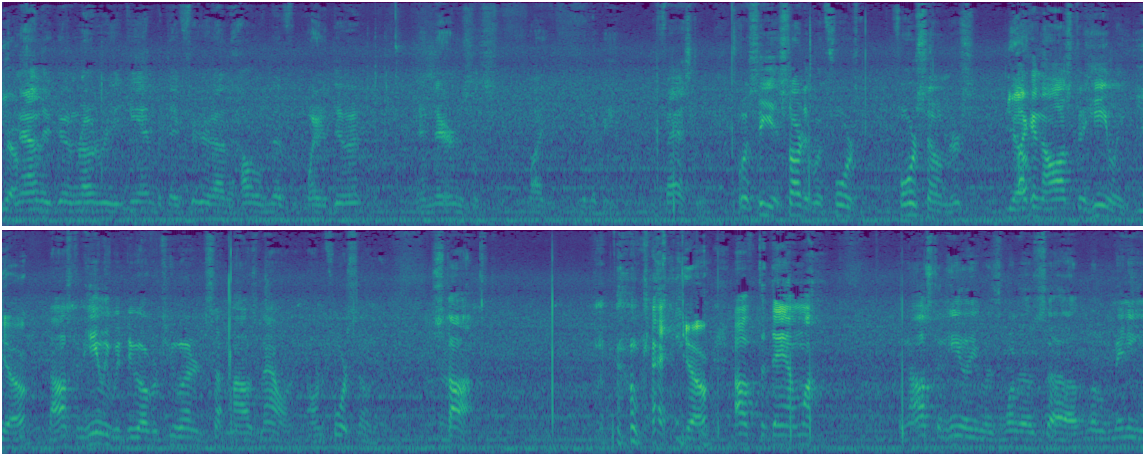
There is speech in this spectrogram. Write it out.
Yeah. Now they're doing rotary again, but they figured out a whole different way to do it, and theirs is like going to be faster. Well, see, it started with four four cylinders, Yeah. like in the Austin Healey. Yeah. The Austin Healey would do over 200 something miles an hour on a four cylinder. Stock. okay. Yeah. Off the damn line. And Austin Healey was one of those uh, little mini,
